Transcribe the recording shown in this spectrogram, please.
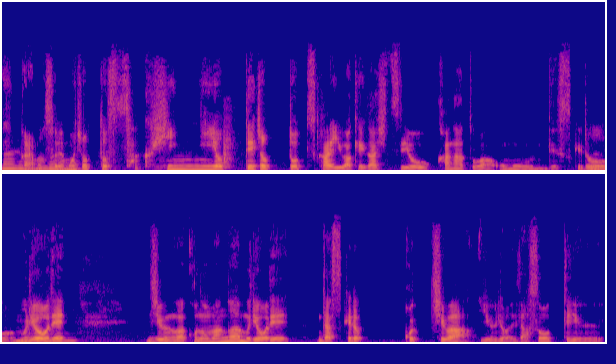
だからまあ。それもちょっと作品によってちょっと使い分けが必要かなとは思うんですけど、うん無料で、自分はこの漫画は無料で出すけど、こっちは有料で出そうっていう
